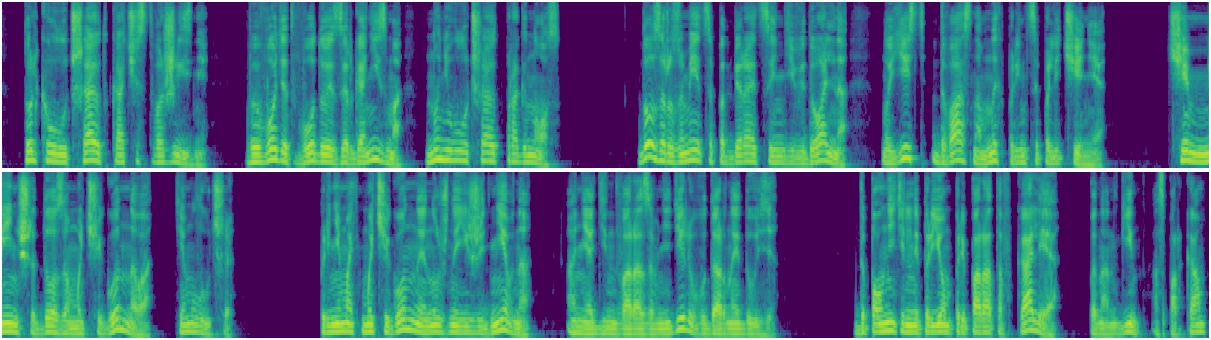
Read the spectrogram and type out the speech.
— только улучшают качество жизни, выводят воду из организма, но не улучшают прогноз. Доза, разумеется, подбирается индивидуально, но есть два основных принципа лечения. Чем меньше доза мочегонного — тем лучше. Принимать мочегонные нужно ежедневно, а не один-два раза в неделю в ударной дозе. Дополнительный прием препаратов калия, панангин, аспаркам,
